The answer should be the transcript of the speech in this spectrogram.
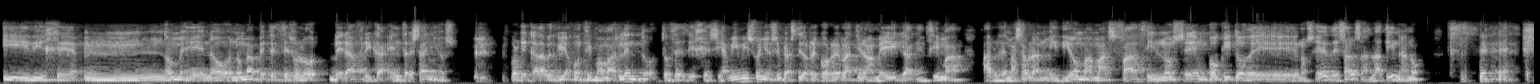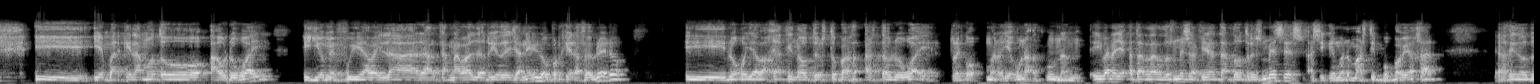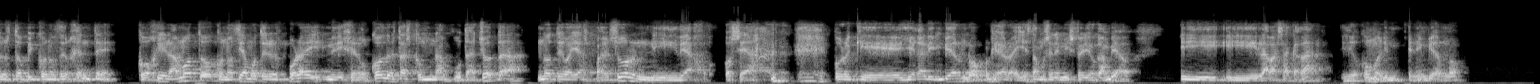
Y dije, mm, no, me, no, no me apetece solo ver África en tres años, porque cada vez viajo encima más lento. Entonces dije, si a mí mi sueño siempre ha sido recorrer Latinoamérica, que encima además hablan mi idioma más fácil, no sé, un poquito de, no sé, de salsa latina, ¿no? y, y embarqué la moto a Uruguay y yo me fui a bailar al carnaval de Río de Janeiro porque era febrero y luego ya bajé haciendo autostop hasta Uruguay. Bueno, llegó una, una- iban a tardar dos meses, al final tardó tres meses, así que bueno, más tiempo para viajar. Haciendo autostop y conocer gente. Cogí la moto, conocí a moteros por ahí, me dijeron, Coldo, estás como una puta chota, no te vayas para el sur ni de ajo. O sea, porque llega el invierno, porque claro, ahí estamos en hemisferio cambiado, y, y la vas a cagar. Y digo, ¿cómo el, el invierno?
